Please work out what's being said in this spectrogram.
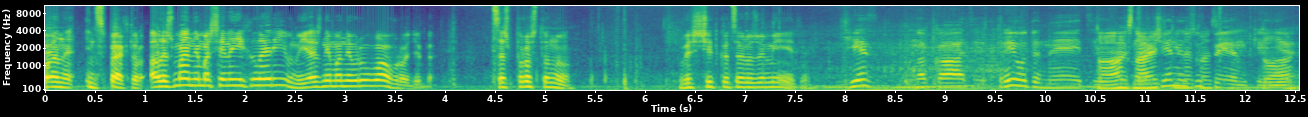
Пане інспектор, але ж в мене машина їхала рівно, я ж не маневрував вроді би. Це ж просто ну. Ви ж чітко це розумієте. Є накази, три одиниці. Так, знаю Причини такі накази. зупинки Так.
